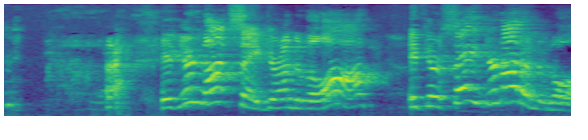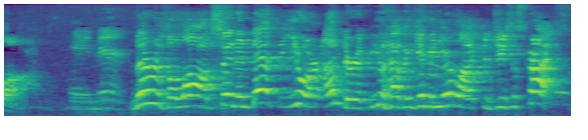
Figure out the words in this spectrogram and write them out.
if you're not saved, you're under the law. If you're saved, you're not under the law. Amen. There is a law of sin and death that you are under if you haven't given your life to Jesus Christ.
